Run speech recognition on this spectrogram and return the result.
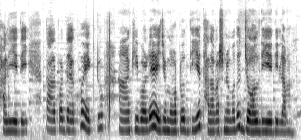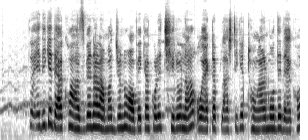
ফালিয়ে দিই। তারপর দেখো একটু কি বলে, এই যে মটর দিয়ে থালা বাসনের মধ্যে জল দিয়ে দিলাম। তো এদিকে দেখো হাজব্যান্ড আর আমার জন্য অপেক্ষা করে ছিল না। ও একটা প্লাস্টিকের ঠোঙার মধ্যে দেখো,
